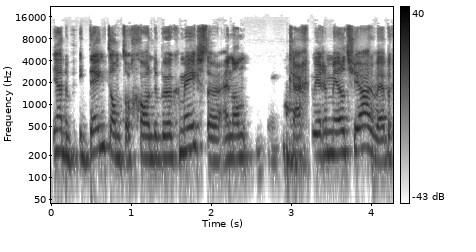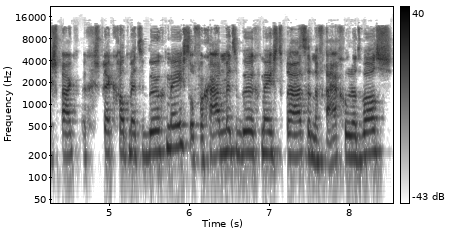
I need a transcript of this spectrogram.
ja, de, ik denk dan toch gewoon de burgemeester. En dan okay. krijg ik weer een mailtje. Ja, we hebben gesprek, een gesprek gehad met de burgemeester. Of we gaan met de burgemeester praten. En dan vragen hoe dat was.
